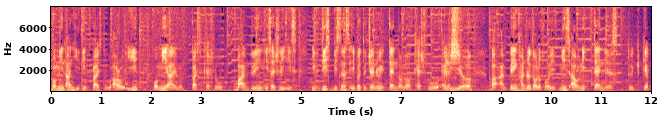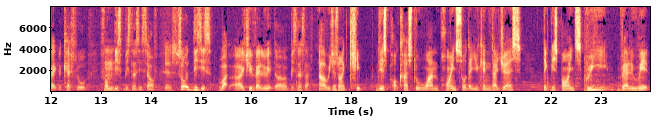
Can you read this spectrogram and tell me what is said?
for Min An, he did price to ROE. For me, I'm price to cash flow. What I'm doing essentially is if this business able to generate ten dollar of cash flow every Yes. year, but I'm paying hundred dollar for it, means I'll need ten years to get back the cash flow from Mm. this business itself. Yes. So this is what I actually evaluate the business lah. Uh, we just want to keep this podcast to one point so that you can digest, take these points, re-evaluate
